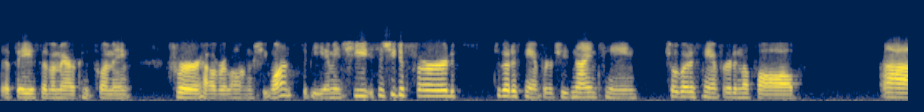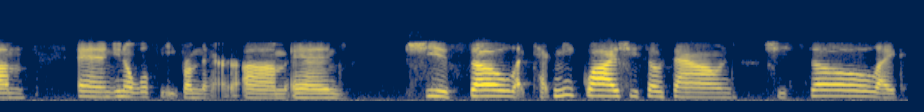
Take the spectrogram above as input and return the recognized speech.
the face of American swimming for however long she wants to be. I mean, she so she deferred to go to Stanford. She's 19. She'll go to Stanford in the fall, um, and you know we'll see from there. Um, and she is so like technique wise, she's so sound. She's so like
